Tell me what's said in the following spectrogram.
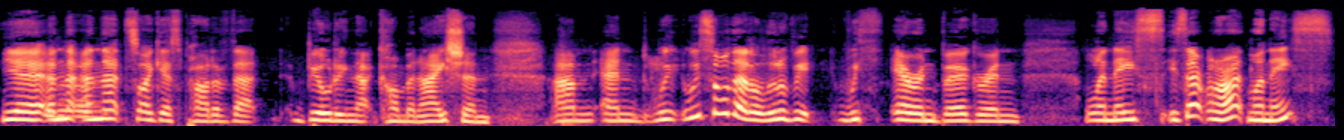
Yeah, and and that's I guess part of that building that combination, um, and we, we saw that a little bit with Erin Burger and Lenize. Is that right, Lenize?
